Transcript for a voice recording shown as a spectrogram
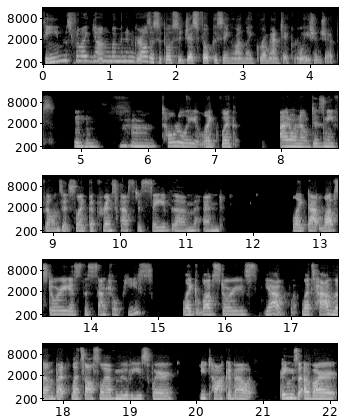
themes for like young women and girls as opposed to just focusing on like romantic relationships mm-hmm. Mm-hmm. totally like with i don't know disney films it's like the prince has to save them and like that love story is the central piece. Like love stories yeah let's have them but let's also have movies where you talk about things of our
